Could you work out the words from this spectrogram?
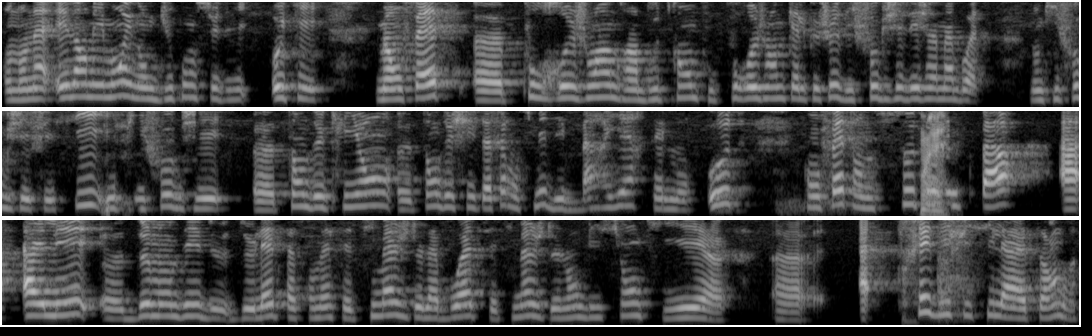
on en a énormément et donc du coup on se dit ok, mais en fait euh, pour rejoindre un bootcamp ou pour rejoindre quelque chose, il faut que j'ai déjà ma boîte. Donc il faut que j'ai fait ci et puis il faut que j'ai tant de clients, tant de chiffres d'affaires. On se met des barrières tellement hautes qu'en fait on ne s'autorise pas à aller demander de, de l'aide parce qu'on a cette image de la boîte, cette image de l'ambition qui est très difficile à atteindre.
